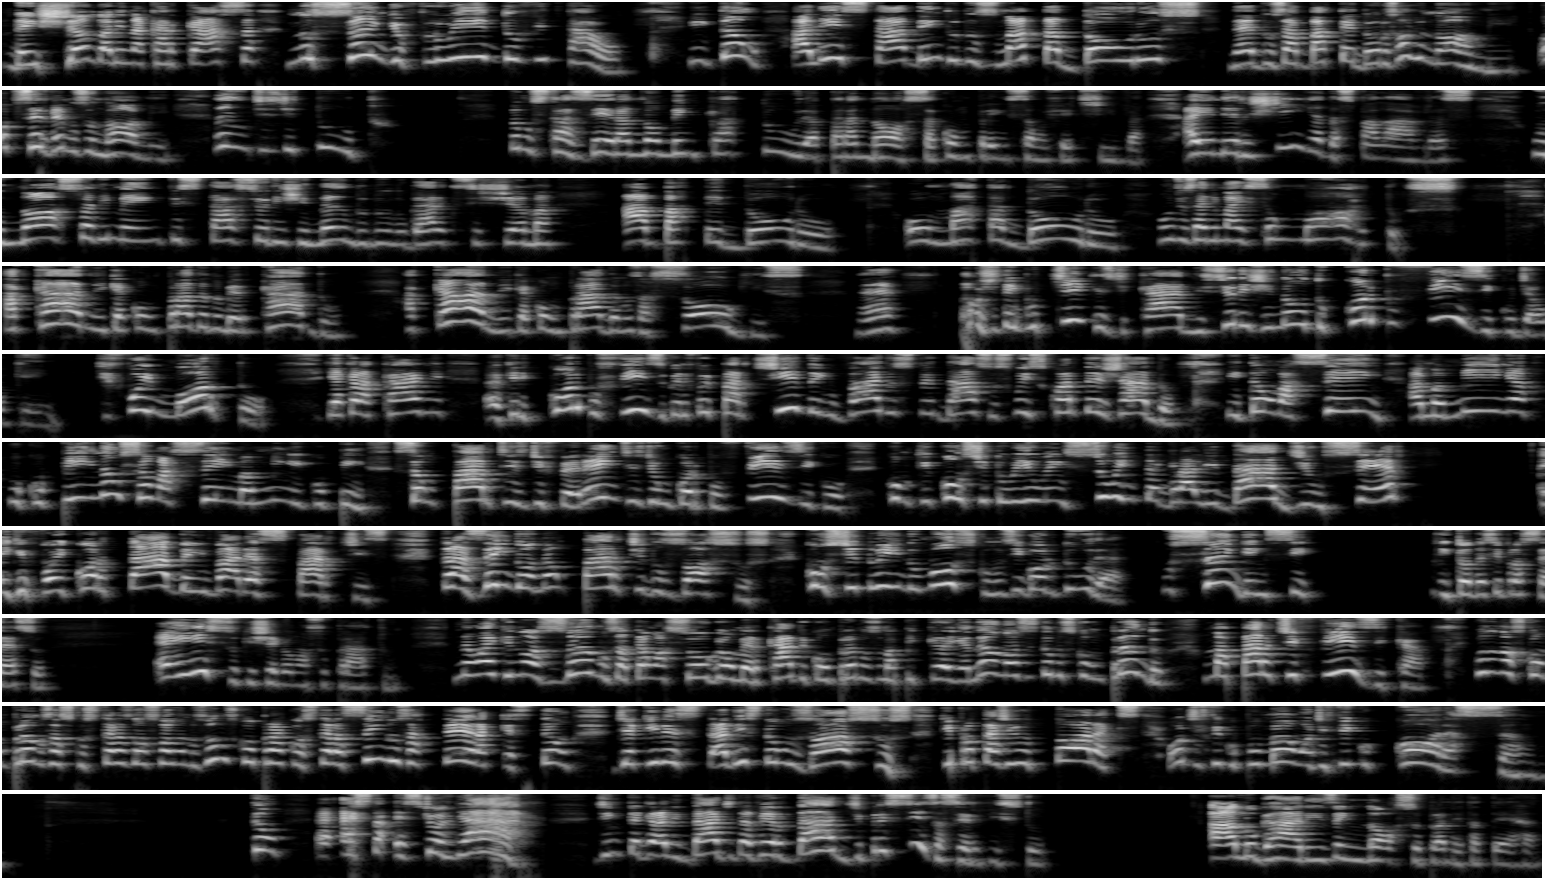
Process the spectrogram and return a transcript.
deixando ali na carcaça, no sangue, o fluido vital. Então, ali está dentro dos matadouros, né, dos abatedouros. Olha o nome. Observemos o nome. Antes de tudo, vamos trazer a nomenclatura para nossa compreensão efetiva, a energia das palavras. O nosso alimento está se originando no lugar que se chama abatedouro ou matadouro, onde os animais são mortos. A carne que é comprada no mercado, a carne que é comprada nos açougues, né? Hoje tem boutiques de carne, se originou do corpo físico de alguém que foi morto e aquela carne, aquele corpo físico, ele foi partido em vários pedaços, foi esquartejado. Então, a sem, a maminha, o cupim não são a sem, maminha e cupim, são partes diferentes de um corpo físico com que constituiu em sua integralidade um ser e que foi cortado em várias partes, trazendo ou não parte dos ossos, constituindo músculos e gordura, o sangue em si. E todo esse processo. É isso que chega ao nosso prato. Não é que nós vamos até um açougue ou um mercado e compramos uma picanha. Não, nós estamos comprando uma parte física. Quando nós compramos as costelas, nós falamos, vamos comprar costelas sem nos ater à questão de que ali estão os ossos que protegem o tórax, onde fica o pulmão, onde fica o coração. Então, é esta, este olhar de integralidade da verdade precisa ser visto há lugares em nosso planeta Terra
